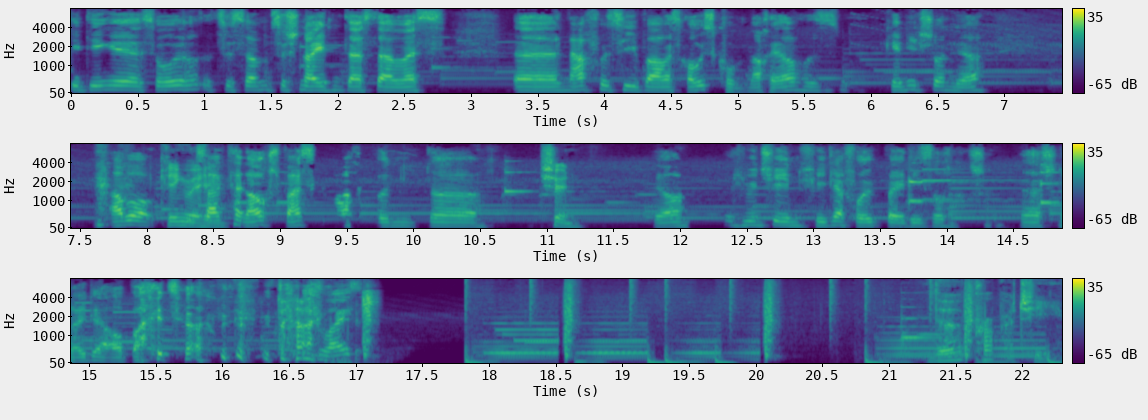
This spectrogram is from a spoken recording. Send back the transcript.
die Dinge so zusammenzuschneiden, dass da was äh, Nachvollziehbares rauskommt nachher. Das kenne ich schon, ja. Aber Kriegen wie gesagt, hat auch Spaß gemacht und äh, schön. Ja, ich wünsche Ihnen viel Erfolg bei dieser äh, Schneidearbeit. ich weiß. The Property,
